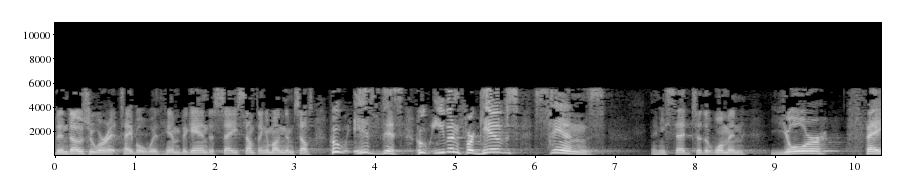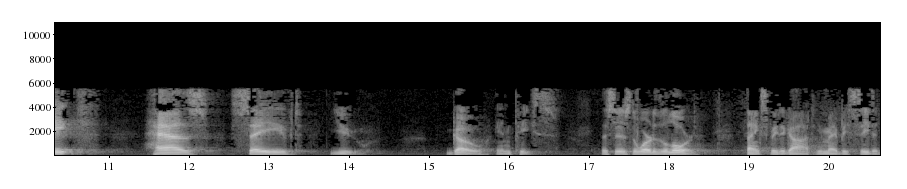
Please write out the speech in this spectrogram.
Then those who were at table with him began to say something among themselves, Who is this who even forgives sins? And he said to the woman, Your faith has saved you. Go in peace. This is the word of the Lord. Thanks be to God. You may be seated.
